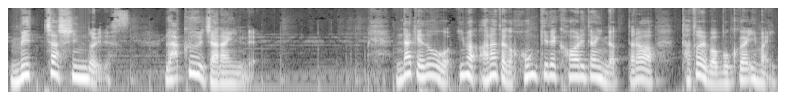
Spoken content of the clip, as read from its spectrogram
めっちゃしんどいです。楽じゃないんで。だけど、今あなたが本気で変わりたいんだったら、例えば僕が今言っ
